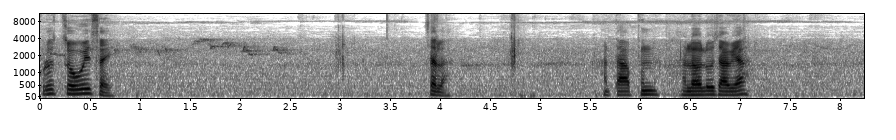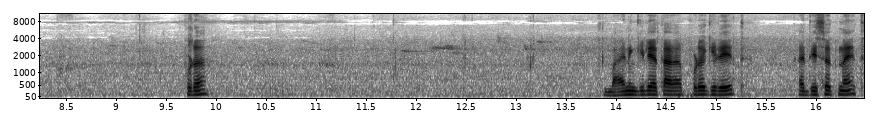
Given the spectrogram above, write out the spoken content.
पुढं चोवीस आहे. चला. आता आपण हळूहळू जाऊया. पुढं. बाहेर गेली आता पुढं गेलेत. काय दिसत नाहीत.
